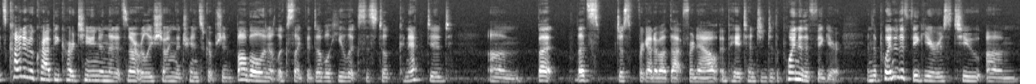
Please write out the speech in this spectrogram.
It's kind of a crappy cartoon in that it's not really showing the transcription bubble and it looks like the double helix is still connected. Um, but let's just forget about that for now and pay attention to the point of the figure. And the point of the figure is to um,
